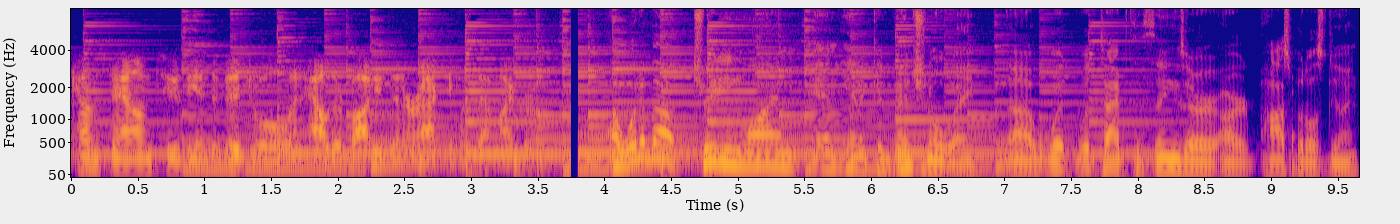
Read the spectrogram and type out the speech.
comes down to the individual and how their body's interacting with that microbe. Uh, what about treating Lyme in, in a conventional way? Uh, what what types of things are, are hospitals doing?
